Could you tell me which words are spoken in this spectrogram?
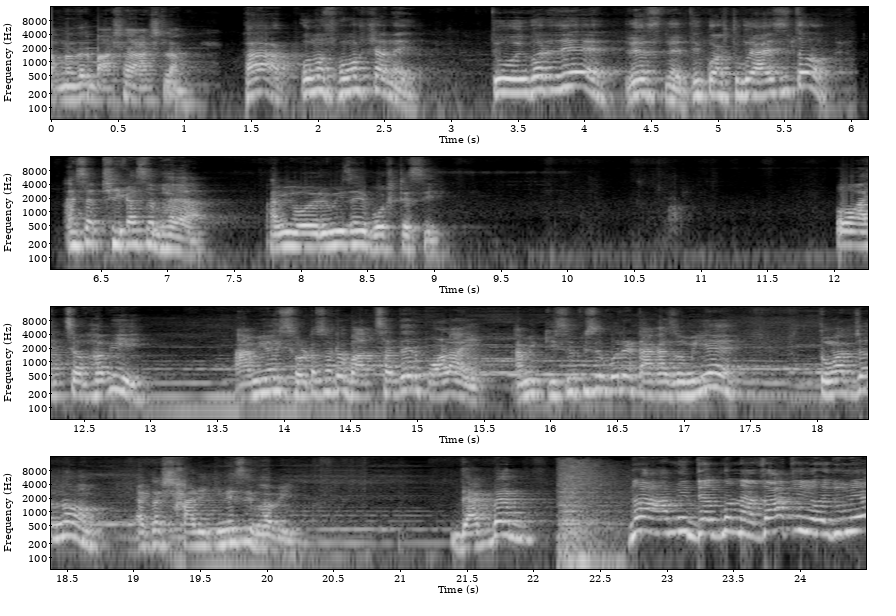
আপনাদের বাসায় আসলাম। হ্যাঁ কোনো সমস্যা নেই। তুই ওই ঘরে দিয়ে রেস্ট নে তুই কষ্ট করে আসিস তো? আচ্ছা ঠিক আছে ভাইয়া আমি ওই রুমে যাই বসতেছি। ও আচ্ছা ভাবি আমি ওই ছোট ছোট বাচ্চাদের পড়াই আমি কিছু কিছু করে টাকা জমিয়ে তোমার জন্য একটা শাড়ি কিনেছি ভাবি। দেখবেন? না আমি দেখব না যা তুই ওই রুমে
